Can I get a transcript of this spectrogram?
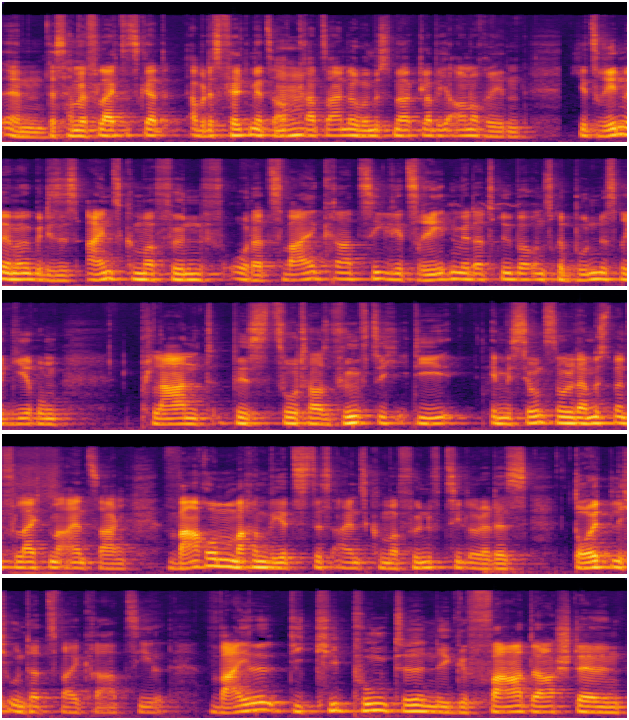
Ähm, das haben wir vielleicht jetzt gerade, aber das fällt mir jetzt auch mhm. gerade so ein, darüber müssen wir, glaube ich, auch noch reden. Jetzt reden wir mal über dieses 1,5 oder 2 Grad Ziel. Jetzt reden wir darüber, unsere Bundesregierung plant bis 2050 die Emissionsnull. Da müsste man vielleicht mal eins sagen. Warum machen wir jetzt das 1,5 Ziel oder das deutlich unter 2 Grad Ziel? Weil die Kipppunkte eine Gefahr darstellen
